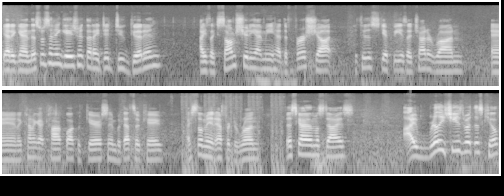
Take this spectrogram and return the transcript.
Yet again, this was an engagement that I did do good in. I like saw him shooting at me, had the first shot, he threw the skippies, I tried to run, and I kind of got cockblocked with Garrison, but that's okay. I still made an effort to run. This guy almost dies. I really cheesed about this kill.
